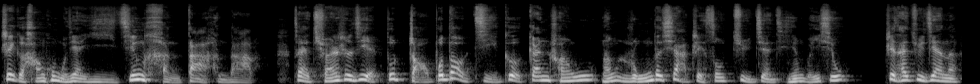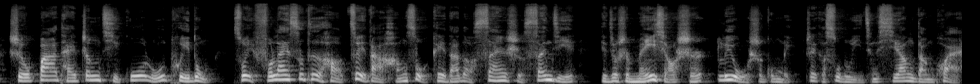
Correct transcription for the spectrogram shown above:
这个航空母舰已经很大很大了。在全世界都找不到几个干船坞能容得下这艘巨舰进行维修。这台巨舰呢是由八台蒸汽锅炉推动，所以弗莱斯特号最大航速可以达到三十三节，也就是每小时六十公里。这个速度已经相当快了。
